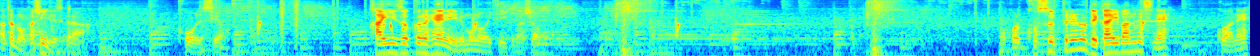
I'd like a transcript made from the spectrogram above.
頭おかしいですから、こうですよ。海賊の部屋にいるものを置いていきましょう。これコスプレのでかい版ですねここはね。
